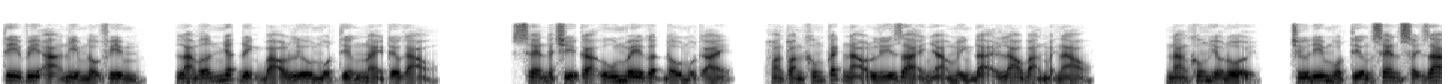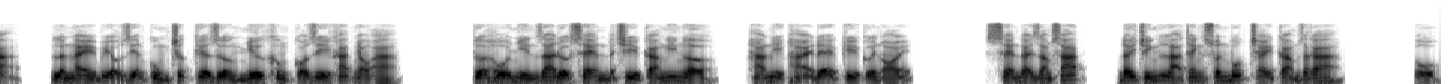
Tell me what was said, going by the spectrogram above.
tv ạ nỉm đầu phim, làm ơn nhất định bảo lưu một tiếng này kêu gào. Sen chỉ cả u mê gật đầu một cái, hoàn toàn không cách nào lý giải nhà mình đại lao bản mạch não. Nàng không hiểu nổi, trừ đi một tiếng sen sợi ra lần này biểu diễn cùng trước kia dường như không có gì khác nhau à. Tựa hồ nhìn ra được sen chỉ càng nghi ngờ hạ nghị hải đệ kỳ cười nói. Sen đại giám sát, đây chính là thanh xuân bốc cháy cảm giác ca ồ.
